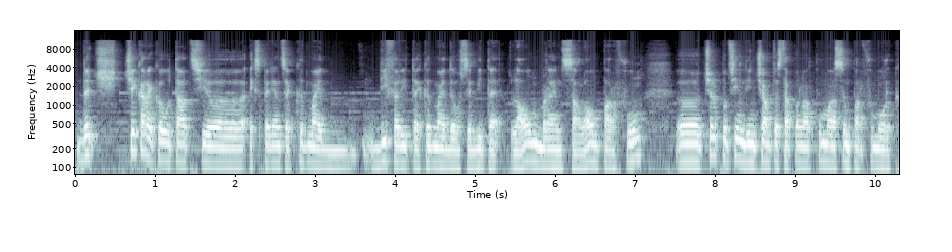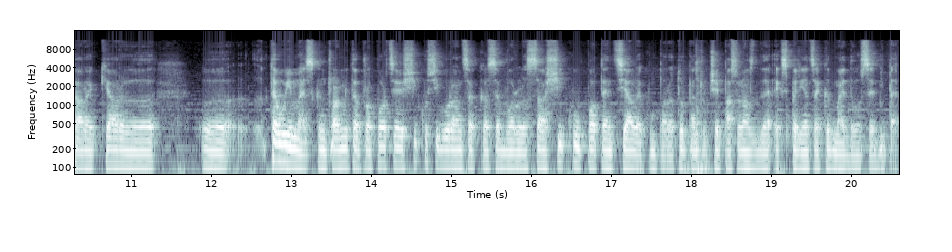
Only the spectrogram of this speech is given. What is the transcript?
Deci cei care căutați uh, experiențe cât mai diferite, cât mai deosebite la un brand sau la un parfum, uh, cel puțin din ce am testat până acum sunt parfumuri care chiar Uh, te uimesc într-o anumită proporție și cu siguranță că se vor lăsa și cu potențiale cumpărături pentru cei pasionați de experiențe cât mai deosebite.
